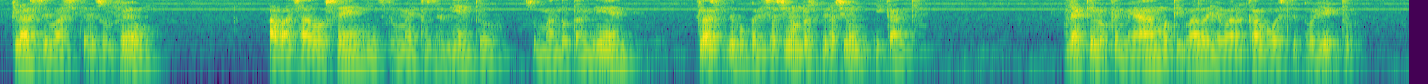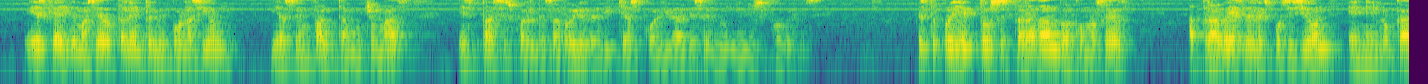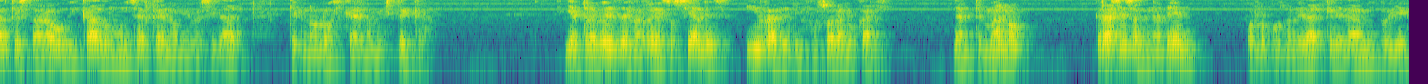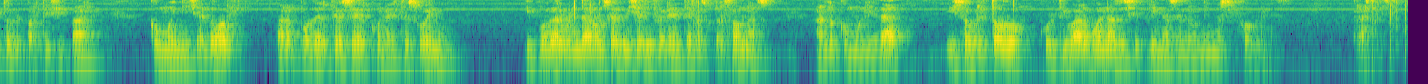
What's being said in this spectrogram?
clase básica de solfeo, avanzados en instrumentos de aliento, sumando también clases de vocalización, respiración y canto, ya que lo que me ha motivado a llevar a cabo este proyecto es que hay demasiado talento en mi población y hacen falta mucho más espacios para el desarrollo de dichas cualidades en los niños y jóvenes. Este proyecto se estará dando a conocer a través de la exposición en el local que estará ubicado muy cerca de la Universidad Tecnológica de la Mixteca y a través de las redes sociales y radiodifusora local. De antemano, gracias al INADEM por la oportunidad que le da a mi proyecto de participar como iniciador para poder crecer con este sueño y poder brindar un servicio diferente a las personas, a la comunidad y sobre todo cultivar buenas disciplinas en los niños y jóvenes. Gracias.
